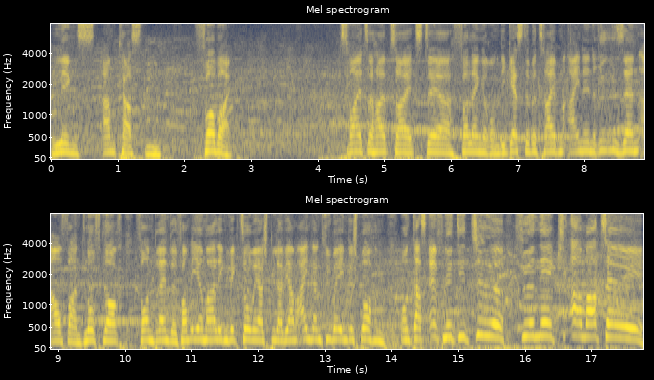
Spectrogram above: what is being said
links am Kasten vorbei. Zweite Halbzeit der Verlängerung. Die Gäste betreiben einen riesen Aufwand. Luftloch von Brendel, vom ehemaligen Viktoria-Spieler. Wir haben eingangs über ihn gesprochen. Und das öffnet die Tür für Nick Amatei.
